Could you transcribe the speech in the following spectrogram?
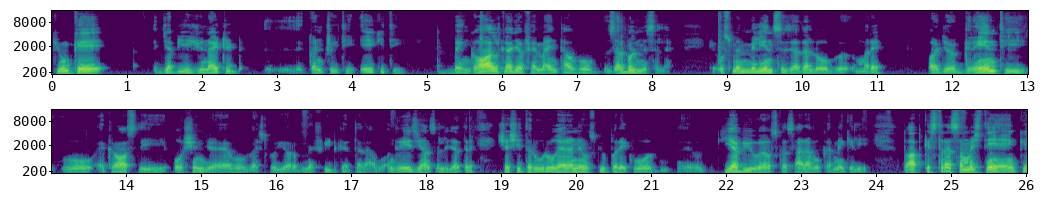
क्योंकि जब ये यूनाइटेड कंट्री थी, एक ही थी तो बंगाल का जो फेमाइन था वो ज़रबुल मिसल है कि उसमें मिलियन से ज़्यादा लोग मरे और जो ग्रेन थी वो अक्रॉस दी ओशन जो है वो वेस्ट को यूरोप में फ़ीड करता रहा। वो अंग्रेज़ यहाँ से ले जाते रहे। शशि तरूर वगैरह ने उसके ऊपर एक वो, किया भी हुआ है उसका सारा वो करने के लिए। तो आप किस तरह समझते हैं कि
